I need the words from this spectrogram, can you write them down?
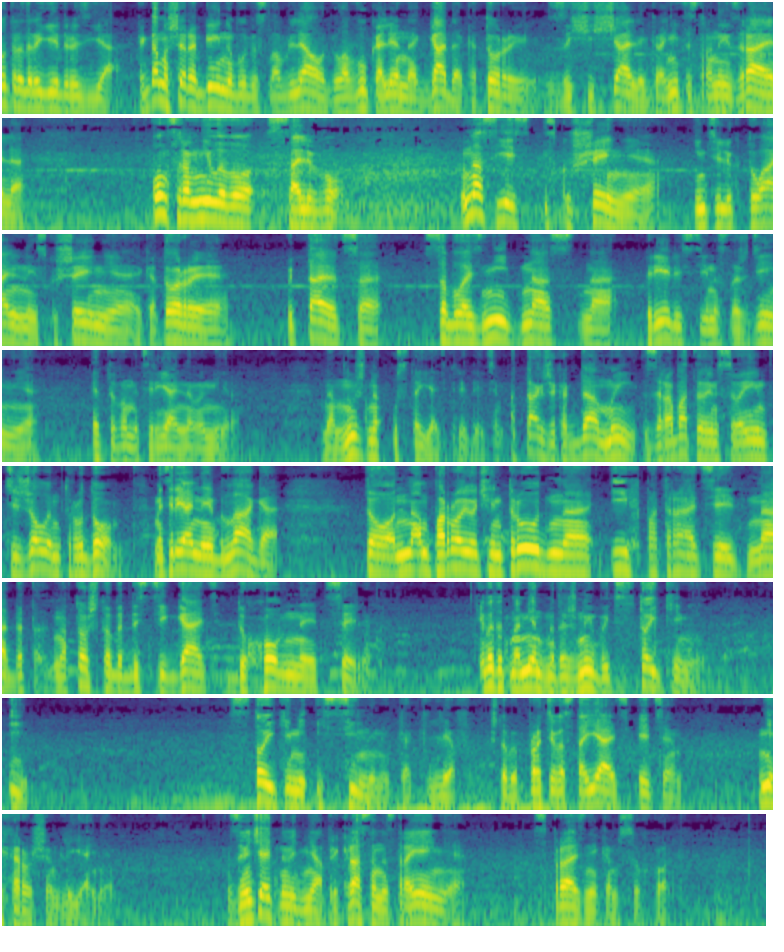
Утро, дорогие друзья! Когда Моше Рабейну благословлял главу колена Гада, которые защищали границы страны Израиля, он сравнил его со львом. У нас есть искушения, интеллектуальные искушения, которые пытаются соблазнить нас на прелести и наслаждение этого материального мира. Нам нужно устоять перед этим. А также, когда мы зарабатываем своим тяжелым трудом материальные блага, то нам порой очень трудно их потратить на, на то, чтобы достигать духовные цели. И в этот момент мы должны быть стойкими и стойкими и сильными, как лев, чтобы противостоять этим нехорошим влияниям. Замечательного дня, прекрасного настроения с праздником Сухкот.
